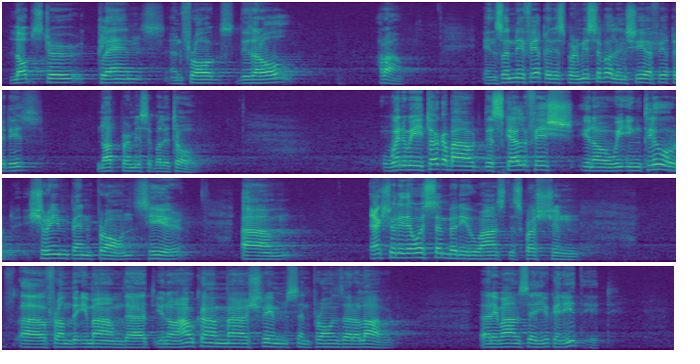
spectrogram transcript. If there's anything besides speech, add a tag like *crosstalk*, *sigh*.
lobster, clams, and frogs, these are all haram. In Sunni fiqh, it is permissible. In Shia fiqh, it is not permissible at all. When we talk about the scalefish, you know, we include shrimp and prawns here. Um, actually, there was somebody who asked this question uh, from the Imam that, you know, how come uh, shrimps and prawns are allowed? And Imam said, you can eat it.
